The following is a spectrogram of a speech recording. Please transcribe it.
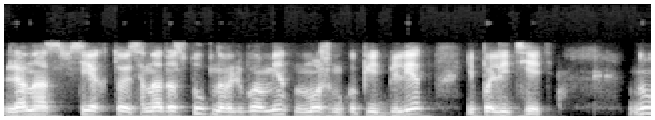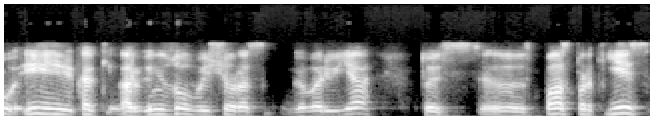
для нас всех, то есть она доступна в любой момент, мы можем купить билет и полететь. Ну и как организовываю еще раз говорю я, то есть э, паспорт есть,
